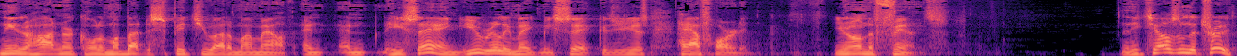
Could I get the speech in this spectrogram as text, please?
neither hot nor cold, I'm about to spit you out of my mouth. And, and he's saying, You really make me sick because you're just half hearted. You're on the fence. And he tells them the truth.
